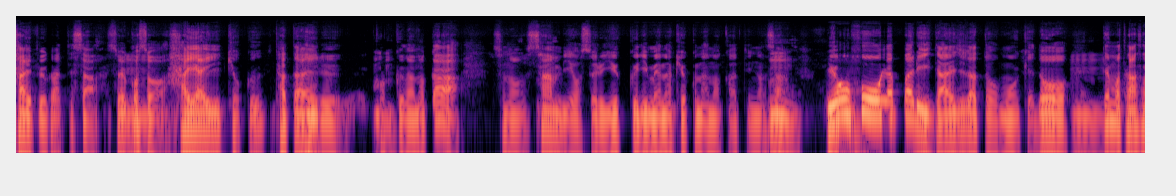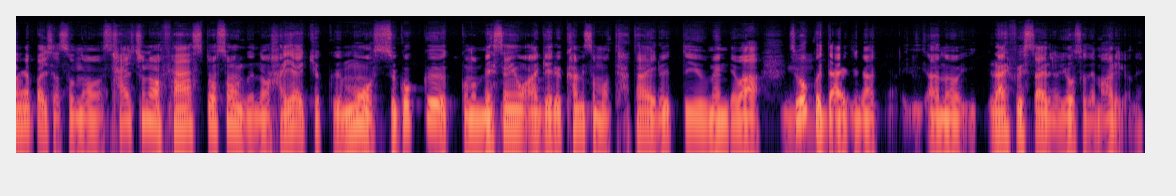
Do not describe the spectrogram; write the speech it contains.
タイプがあってさそれこそ速い曲称える曲なのか、その賛美をするゆっくりめの曲なのかっていうのはさ、うん。両方やっぱり大事だと思うけど、うん。でもターさんやっぱりさその最初のファーストソングの速い曲もすごくこの目線を上げる神様を称えるっていう面ではすごく大事な、あのライフスタイルの要素でもあるよね。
